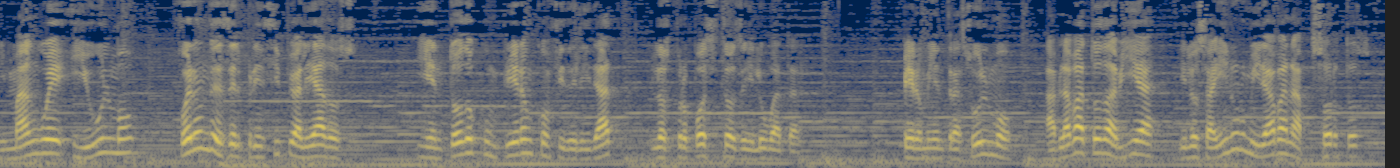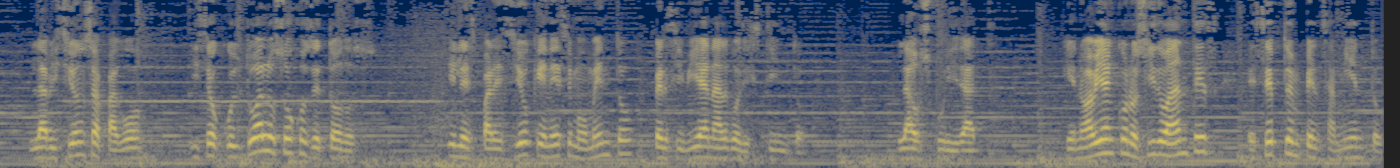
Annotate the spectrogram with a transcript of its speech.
Y Mangue y Ulmo fueron desde el principio aliados, y en todo cumplieron con fidelidad los propósitos de Ilúvatar. Pero mientras Ulmo hablaba todavía y los Ainur miraban absortos, la visión se apagó y se ocultó a los ojos de todos, y les pareció que en ese momento percibían algo distinto, la oscuridad, que no habían conocido antes excepto en pensamiento,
